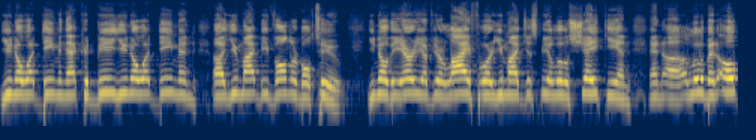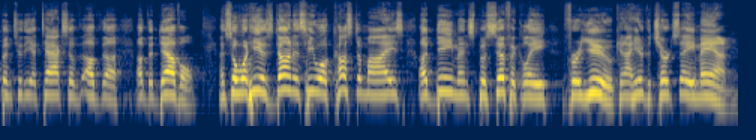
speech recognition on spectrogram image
You know what demon that could be. You know what demon uh, you might be vulnerable to you know the area of your life where you might just be a little shaky and, and uh, a little bit open to the attacks of, of, the, of the devil. And so, what he has done is he will customize a demon specifically for you. Can I hear the church say amen?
